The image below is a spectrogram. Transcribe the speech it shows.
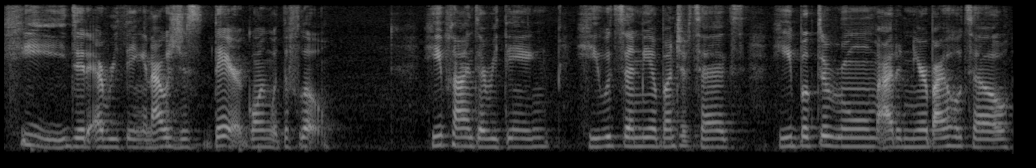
he did everything, and I was just there going with the flow. He planned everything. He would send me a bunch of texts. He booked a room at a nearby hotel.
